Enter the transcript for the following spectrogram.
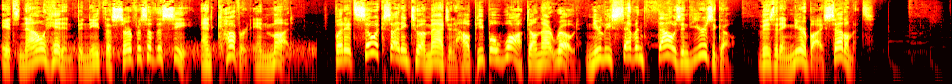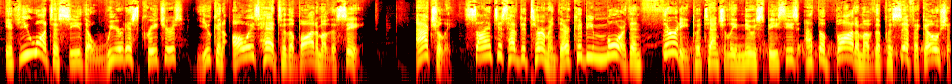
It's now hidden beneath the surface of the sea and covered in mud. But it's so exciting to imagine how people walked on that road nearly 7,000 years ago, visiting nearby settlements. If you want to see the weirdest creatures, you can always head to the bottom of the sea. Actually, scientists have determined there could be more than 30 potentially new species at the bottom of the Pacific Ocean.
